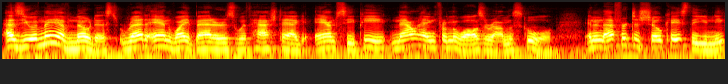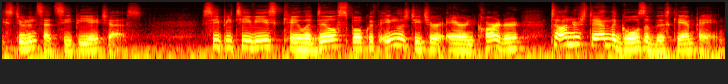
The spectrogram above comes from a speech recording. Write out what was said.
As you may have noticed, red and white banners with hashtag AMCP now hang from the walls around the school in an effort to showcase the unique students at CPHS. CPTV's Kayla Dill spoke with English teacher Aaron Carter to understand the goals of this campaign.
